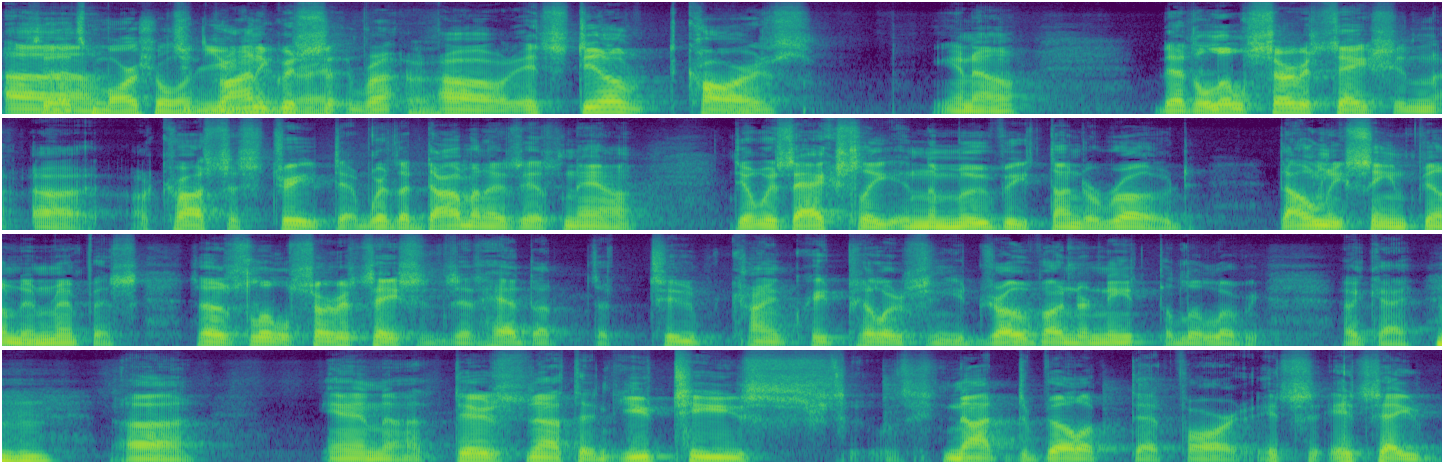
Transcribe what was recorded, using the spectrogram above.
that's Marshall and Union, Ronnie right? Ron- Oh, it's still cars, you know. There's a little service station uh, across the street that where the Domino's is now. That was actually in the movie Thunder Road, the only scene filmed in Memphis. Those little service stations that had the, the two concrete pillars, and you drove underneath the little over. Okay, uh, and uh, there's nothing. UT's not developed that far. It's it's a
